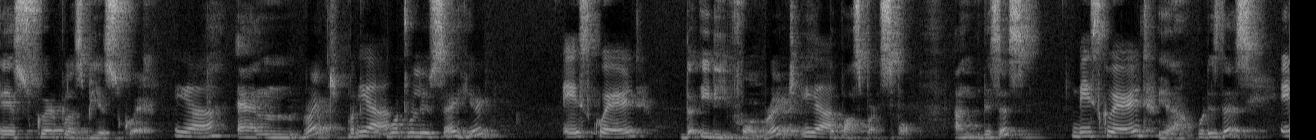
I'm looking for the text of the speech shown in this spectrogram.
a square plus b square Yeah. and right but Yeah. what will you say here A squared. the ed form right Yeah. the past participle and this is B squared. yeah what is this A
